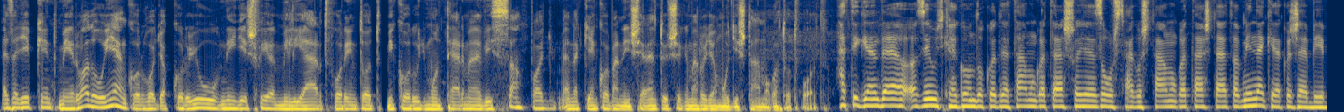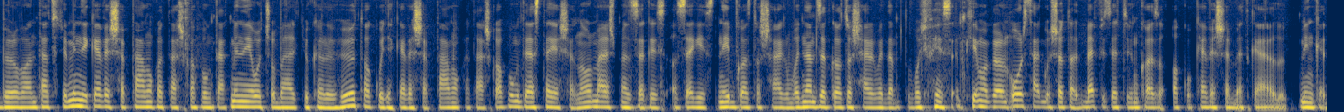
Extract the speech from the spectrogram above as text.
Ez egyébként mérvadó ilyenkor, hogy akkor jó 4,5 milliárd forintot mikor úgymond termel vissza, vagy ennek ilyenkor már nincs jelentősége, mert hogy amúgy is támogatott volt? Hát igen, de azért úgy kell gondolkodni a támogatás, hogy ez országos támogatás, tehát a mindenkinek a zsebéből van. Tehát, hogyha minél kevesebb támogatást kapunk, tehát minél olcsóbb állítjuk elő hőt, akkor ugye kevesebb támogatást kapunk, de ez teljesen normális, mert az egész, az egész népgazdaság, vagy nemzetgazdaság, vagy nem tudom, hogy fejezem ki magam, országosat befizetünk, az akkor kevesebbet kell minket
